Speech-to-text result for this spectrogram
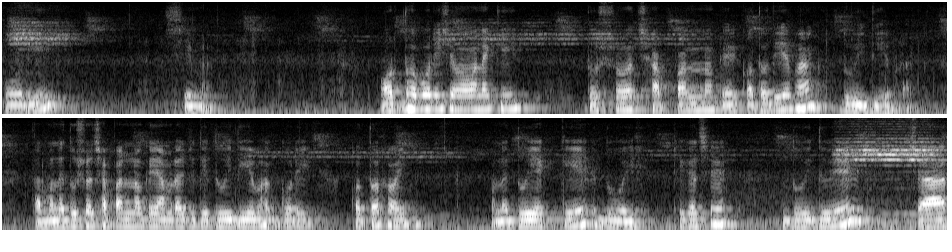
পরিসীমা। অর্ধ পরিসীমা মানে কি? দুশো ছাপ্পান্নকে কত দিয়ে ভাগ? দুই দিয়ে ভাগ। তার মানে দুশো ছাপ্পান্নকে আমরা যদি দুই দিয়ে ভাগ করি, কত হয়? মানে দুই এককে দুই, ঠিক আছে? দুই দুয়ে চার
